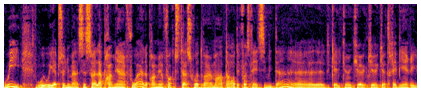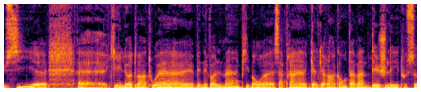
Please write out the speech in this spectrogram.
Oui, oui, oui, absolument. C'est ça. La première fois, la première fois que tu t'assois devant un mentor, des fois c'est intimidant. Euh, quelqu'un qui, qui, qui, a très bien réussi, euh, euh, qui est là devant toi euh, bénévolement, puis bon, euh, ça prend quelques rencontres avant de dégeler tout ça,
